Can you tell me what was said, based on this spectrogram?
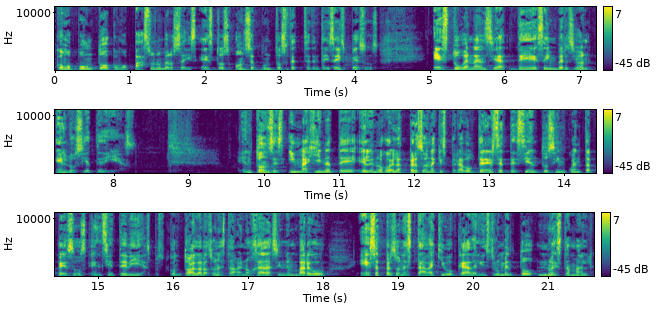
como punto o como paso número 6, estos 11.76 pesos es tu ganancia de esa inversión en los 7 días. Entonces, imagínate el enojo de la persona que esperaba obtener 750 pesos en 7 días. Pues con toda la razón estaba enojada. Sin embargo, esa persona estaba equivocada. El instrumento no está mal,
